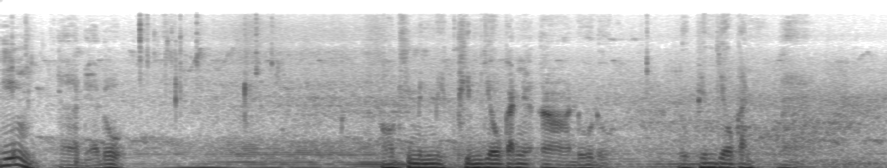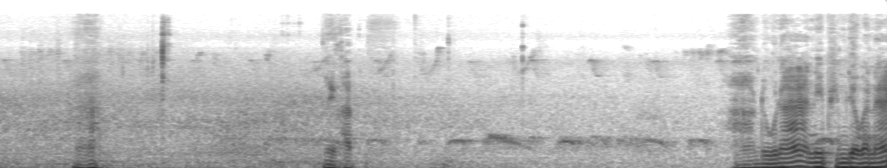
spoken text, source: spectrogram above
พิมพ์เดี๋ยวดูอ๋อที่มันมีพิมพ์เดียวกันเนี่ยอ่าดูดูดูพิมพ์เดียวกันนะนะนี่ครับ อ่า ดูนะ นี่พิมพ์เดียวกันนะ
